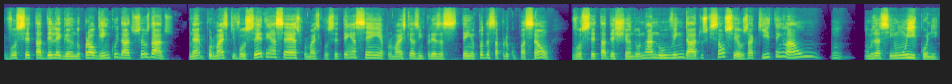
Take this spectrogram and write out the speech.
você está delegando para alguém cuidar dos seus dados. Né? Por mais que você tenha acesso, por mais que você tenha senha, por mais que as empresas tenham toda essa preocupação, você está deixando na nuvem dados que são seus. Aqui tem lá um, um vamos dizer assim, um ícone,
